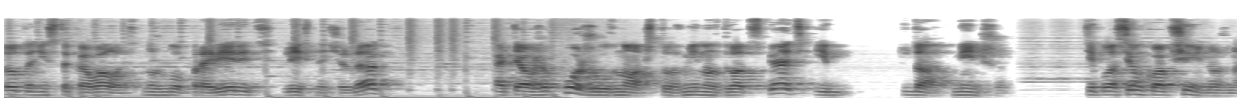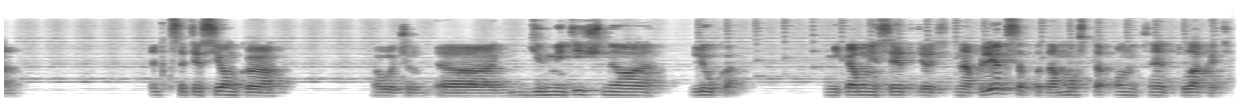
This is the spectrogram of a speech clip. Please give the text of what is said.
что-то не стыковалось. Нужно было проверить, лезть на чердак. Хотя уже позже узнал, что в минус 25 и туда меньше. Теплосъемка вообще не нужна. Это, кстати, съемка э, герметичного люка. Никому не советую делать пеноплекса, потому что он начинает плакать.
